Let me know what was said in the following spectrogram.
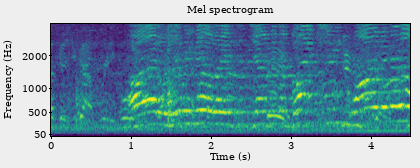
that's because you got a pretty cool. All right, well, here we go, ladies and gentlemen. The black sheep winding it up.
